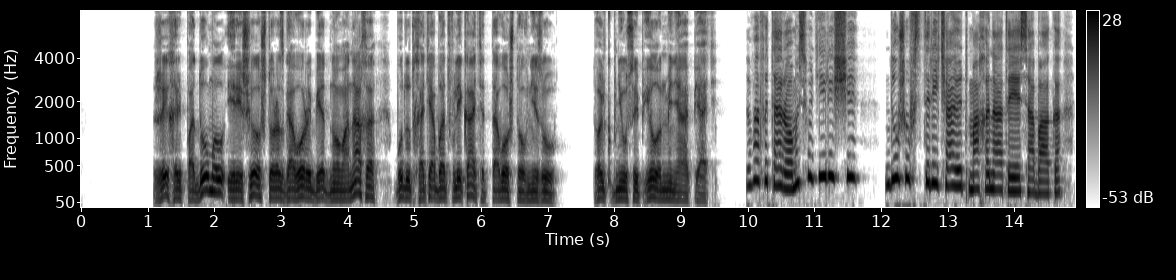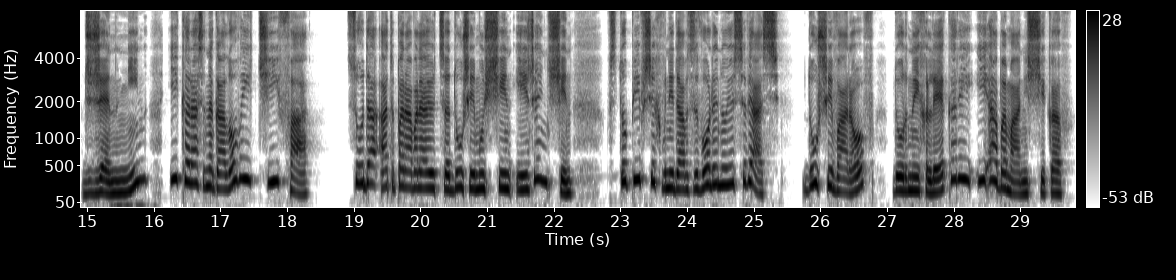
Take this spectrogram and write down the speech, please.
Жихарь подумал и решил, что разговоры бедного монаха будут хотя бы отвлекать от того, что внизу. Только б не усыпил он меня опять. Во втором судилище душу встречают мохнатая собака Дженнин и красноголовый Чифа. Сюда отправляются души мужчин и женщин, вступивших в недозволенную связь, души воров, дурных лекарей и обманщиков.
